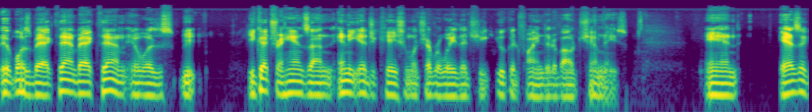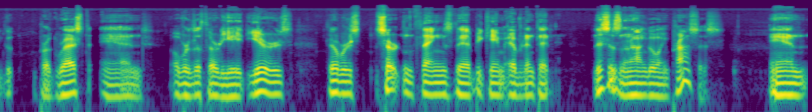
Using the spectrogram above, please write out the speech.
it was back then. Back then, it was you, you got your hands on any education, whichever way that you, you could find it about chimneys. And as it progressed, and over the 38 years, there were certain things that became evident that this is an ongoing process, and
